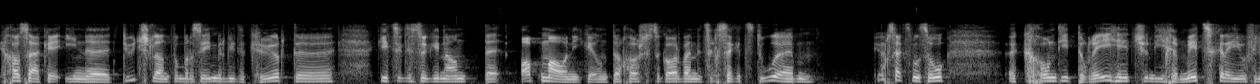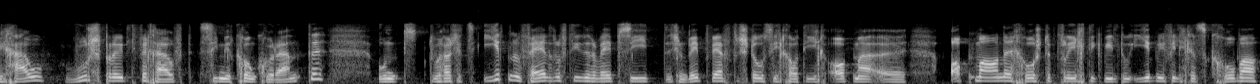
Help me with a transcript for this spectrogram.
kann sagen, in äh, Deutschland, wo man das immer wieder hört, äh, gibt es ja die sogenannten Abmahnungen. Und da kannst du sogar, wenn jetzt, ich sage jetzt du, ähm, ich sag's mal so, eine Konditorei hättest und ich eine Metzgerei, die vielleicht auch Wurstbrötchen verkauft, sind wir Konkurrenten und du hast jetzt irgendeinen Fehler auf deiner Website, das ist ein Wettbewerbsverstoß, ich kann dich abma äh, abmahnen, kostenpflichtig, weil du irgendwie vielleicht ein Komma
